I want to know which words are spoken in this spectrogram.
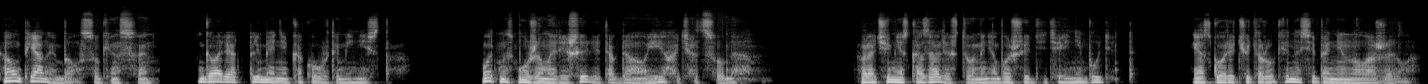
А он пьяный был, сукин сын. Говорят, племянник какого-то министра. Вот мы с мужем и решили тогда уехать отсюда. Врачи мне сказали, что у меня больше детей не будет. Я с горя чуть руки на себя не наложила.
